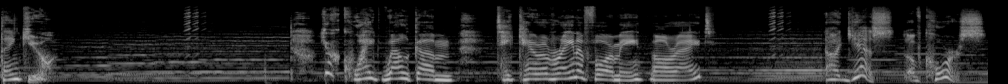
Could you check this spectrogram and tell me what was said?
Thank you. You're quite welcome. Take care of Rena for me, all right? Uh, yes, of course.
